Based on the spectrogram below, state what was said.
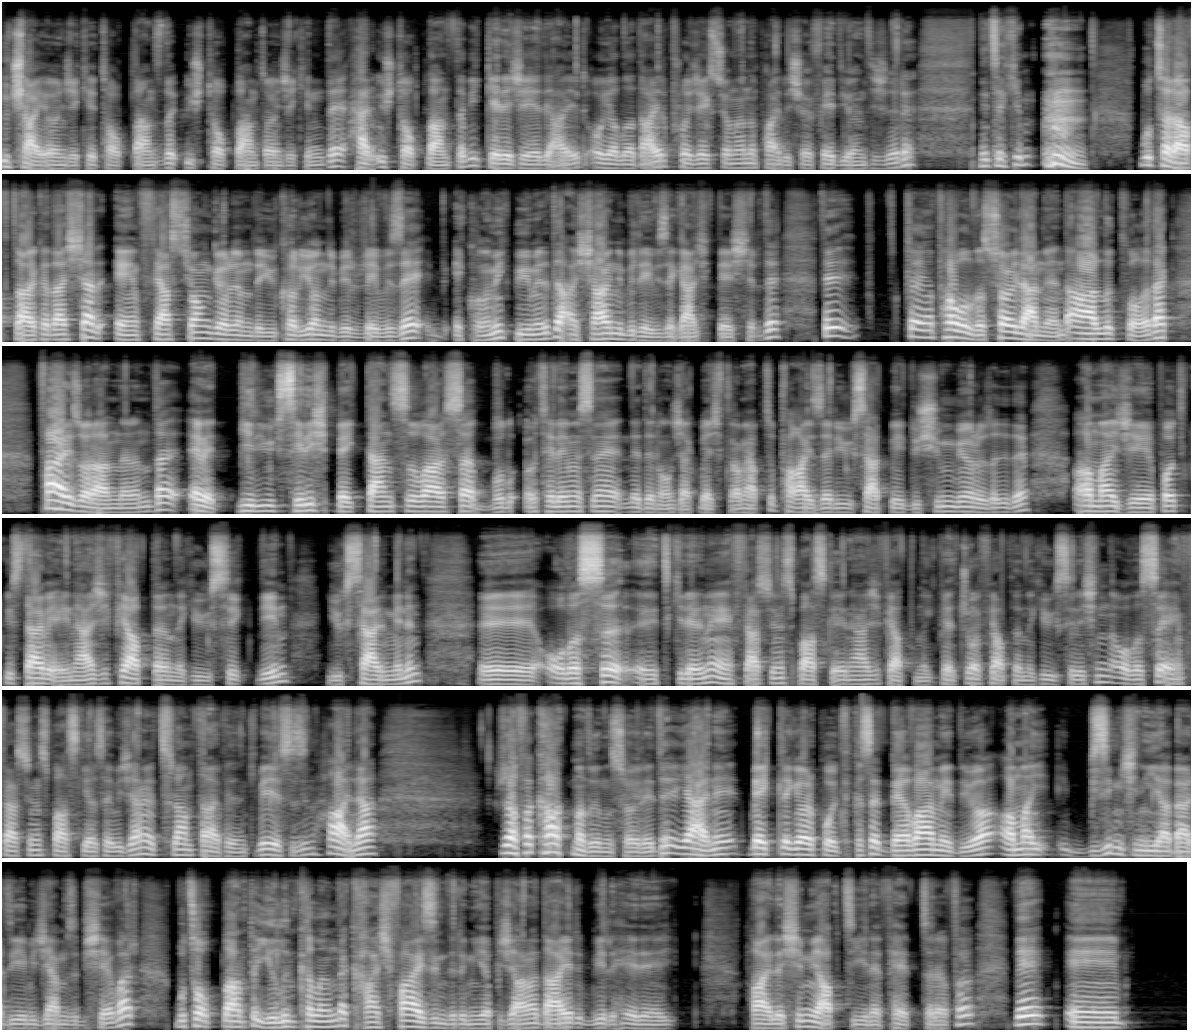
3 ay önceki toplantıda, 3 toplantı öncekinde her 3 toplantıda bir geleceğe dair, o yıla dair projeksiyonlarını paylaşıyor Fed yöneticileri. Nitekim bu tarafta arkadaşlar enflasyon görünümde yukarı yönlü bir revize, ekonomik büyümede de aşağı yönlü bir revize gerçekleştirdi. Ve Powell da söylemlerinde ağırlıklı olarak faiz oranlarında evet bir yükseliş beklentisi varsa bu ötelemesine neden olacak bir açıklama yaptı. Faizleri yükseltmeyi düşünmüyoruz dedi de ama jeopolitik riskler ve enerji fiyatlarındaki yüksekliğin, yükselmenin e, olası etkilerini enflasyonist baskı, enerji fiyatlarındaki, petrol fiyatlarındaki yükselişin olası enflasyonist baskı yaratabileceğini ve Trump tarafındaki belirsizliğin hala rafa kalkmadığını söyledi. Yani bekle gör politikası devam ediyor ama bizim için iyi haber diyebileceğimiz bir şey var. Bu toplantıda yılın kalanında kaç faiz indirimi yapacağına dair bir paylaşım yaptı yine FED tarafı ve e,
